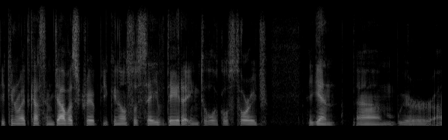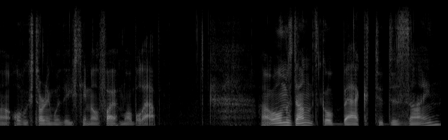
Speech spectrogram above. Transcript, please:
you can write custom JavaScript. You can also save data into local storage. Again, um, we're uh, always starting with the HTML5 mobile app. Uh, we're almost done. Let's go back to design.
